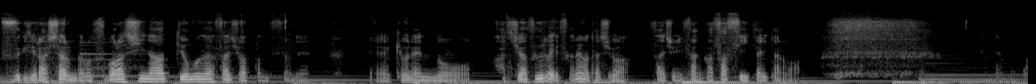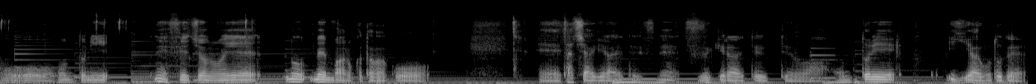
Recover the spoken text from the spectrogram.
続けてらっしゃるんだろう、素晴らしいなっていう思いが最初あったんですよね。えー去年の8月ぐらいですかね、私は最初に参加させていただいたのは。でもこう、本当にね、成長の家のメンバーの方がこう、えー立ち上げられてですね、続けられてるっていうのは、本当に意義あることで、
